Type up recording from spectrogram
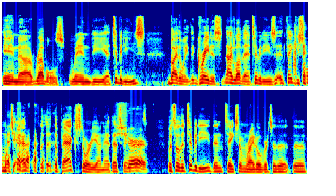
in uh, Rebels when the uh. By the way, the greatest. I love that Tibidees. Uh, Thank you so much, Adam, for the, the backstory on that. That's Sure. fantastic. But so the Tibidee then takes them right over to the the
